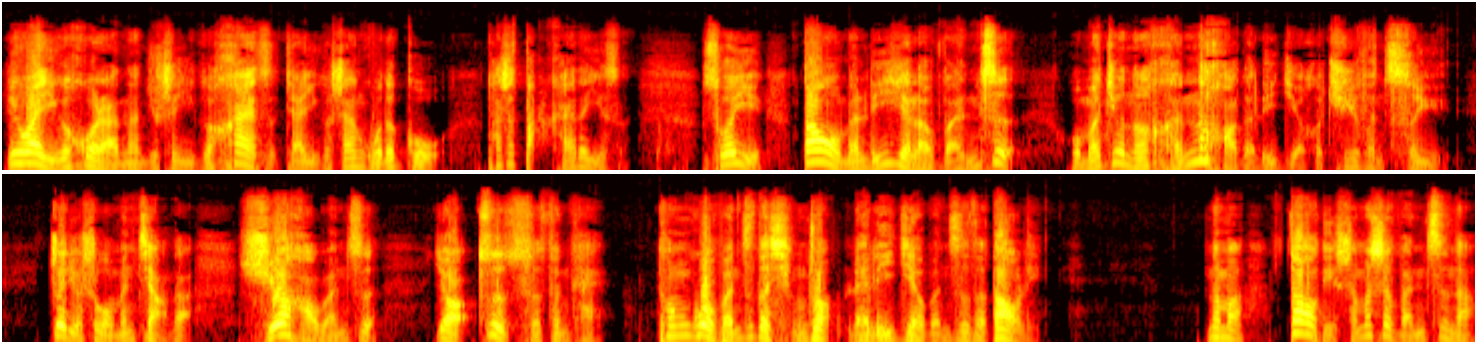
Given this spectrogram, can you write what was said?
另外一个“豁然”呢，就是一个“亥”字加一个山谷的“谷”，它是打开的意思。所以，当我们理解了文字，我们就能很好的理解和区分词语。这就是我们讲的，学好文字要字词分开，通过文字的形状来理解文字的道理。那么，到底什么是文字呢？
